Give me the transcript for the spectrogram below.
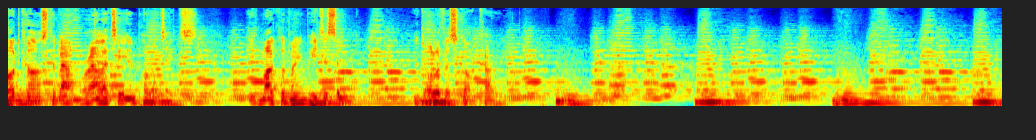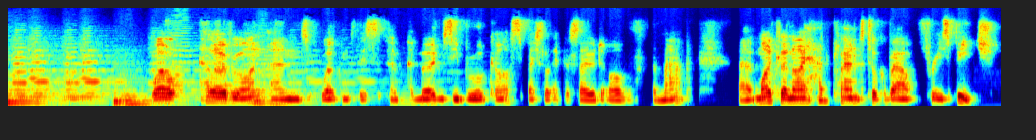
podcast about morality and politics with Michael Bang Petersen and Oliver Scott Curry. Well, hello everyone, and welcome to this emergency broadcast special episode of The Map. Uh, Michael and I had planned to talk about free speech,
